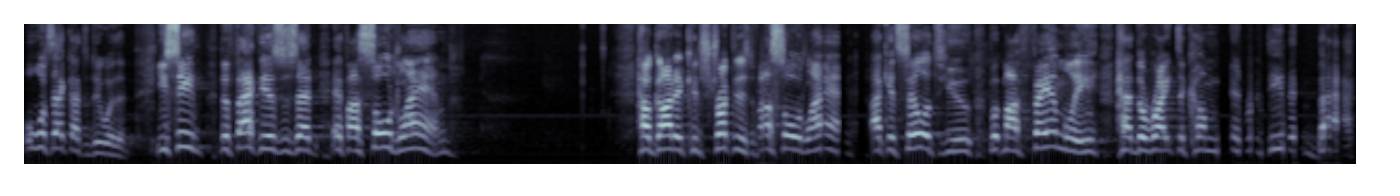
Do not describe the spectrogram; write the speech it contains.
Well, what's that got to do with it? You see, the fact is, is that if I sold land, how God had constructed is if I sold land, I could sell it to you, but my family had the right to come and redeem it back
